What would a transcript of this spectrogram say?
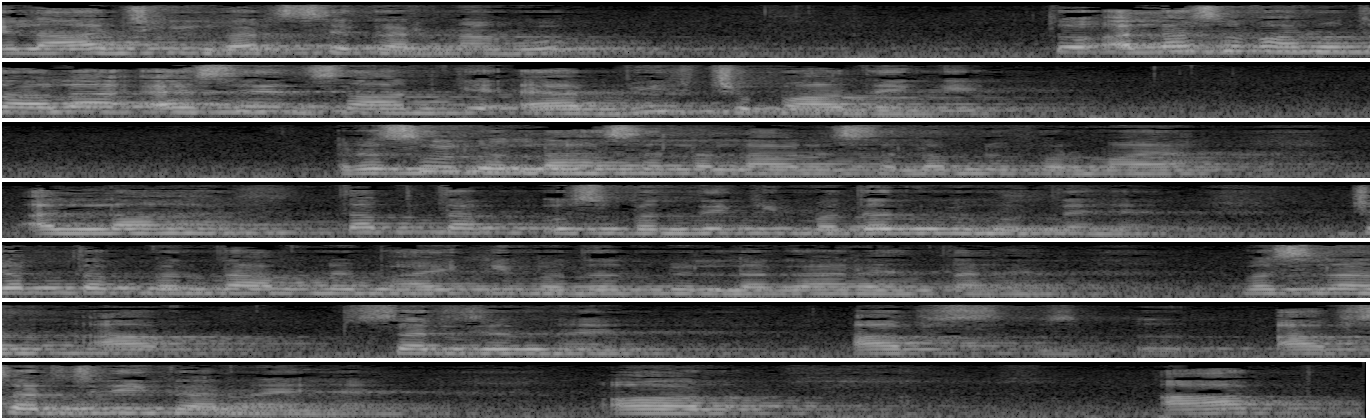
علاج کی غرض سے کرنا ہو۔ تو اللہ سبحان و تعالیٰ ایسے انسان کے ایپ بھی چھپا دیں گے۔ رسول اللہ صلی اللہ علیہ وسلم نے فرمایا، اللہ تب تک اس بندے کی مدد میں ہوتے ہیں۔ جب تک بندہ اپنے بھائی کی مدد میں لگا رہتا ہے۔ مثلا آپ سرجن ہیں، آپ آپ سرجری کر رہے ہیں اور آپ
